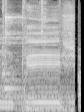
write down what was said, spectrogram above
केश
